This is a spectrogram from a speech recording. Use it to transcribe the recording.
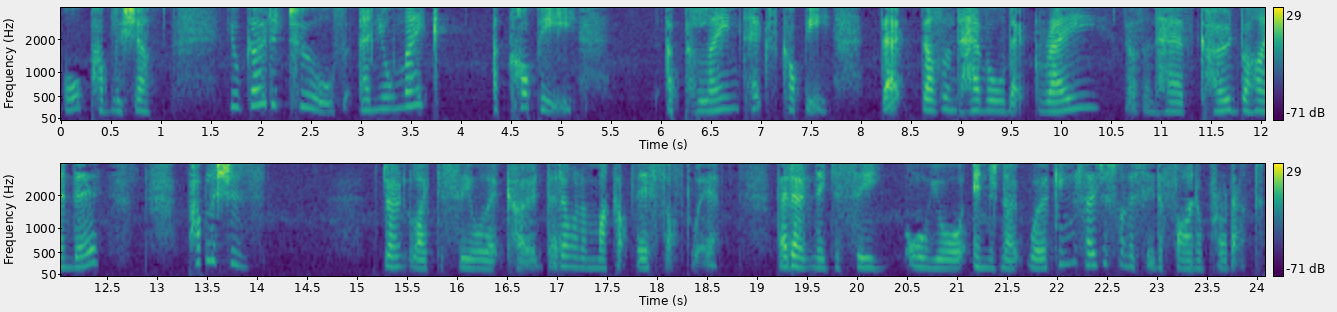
or publisher, you'll go to Tools and you'll make a copy, a plain text copy that doesn't have all that grey, doesn't have code behind there. Publishers don't like to see all that code. They don't want to muck up their software. They don't need to see all your EndNote workings. They just want to see the final product.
